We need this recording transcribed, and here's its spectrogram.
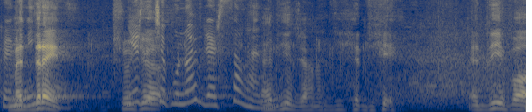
kryeministri. Me të drejtë. Kështu që njerëzit që punojnë vlerësohen. E di xhan, e di, e di. E di po.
